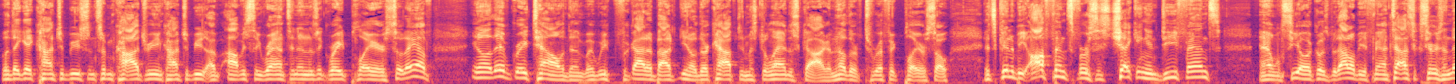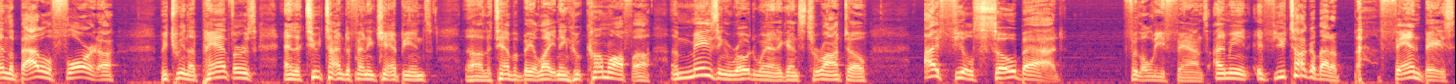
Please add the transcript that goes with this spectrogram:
but they get contributions from Kadri and contribute obviously Rantanen is a great player, so they have you know, they have great talent. And we forgot about, you know, their captain, Mr. Landeskog, another terrific player. So it's going to be offense versus checking and defense, and we'll see how it goes. But that'll be a fantastic series. And then the Battle of Florida between the Panthers and the two time defending champions, uh, the Tampa Bay Lightning, who come off a amazing road win against Toronto. I feel so bad for the Leaf fans. I mean, if you talk about a fan base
